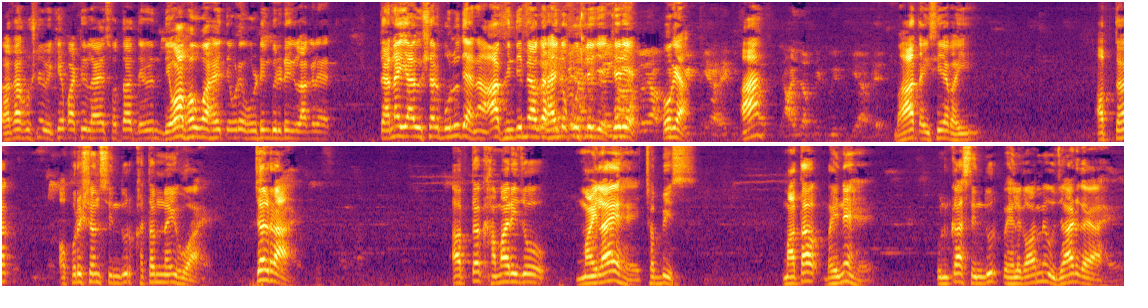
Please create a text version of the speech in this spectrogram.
राधाकृष्ण विखे पाटील आहेत स्वतः देवेंद्र देवाभाऊ आहेत एवढे होर्डिंग बिल्डिंग लागले आहेत. त्यांना या विषयावर बोलू द्या ना. आप हिंदी में अगर है तो पूछ लीजिए. चलिए हो गया. हाँ? बात ऐसी है भाई. अब तक ऑपरेशन सिंदूर खत्म नहीं हुआ है चल रहा है। अब तक हमारी जो महिलाएँ हैं, छब्बीस माता बहनें हैं, उनका सिंदूर पहलगांव में उजाड़ गया है।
